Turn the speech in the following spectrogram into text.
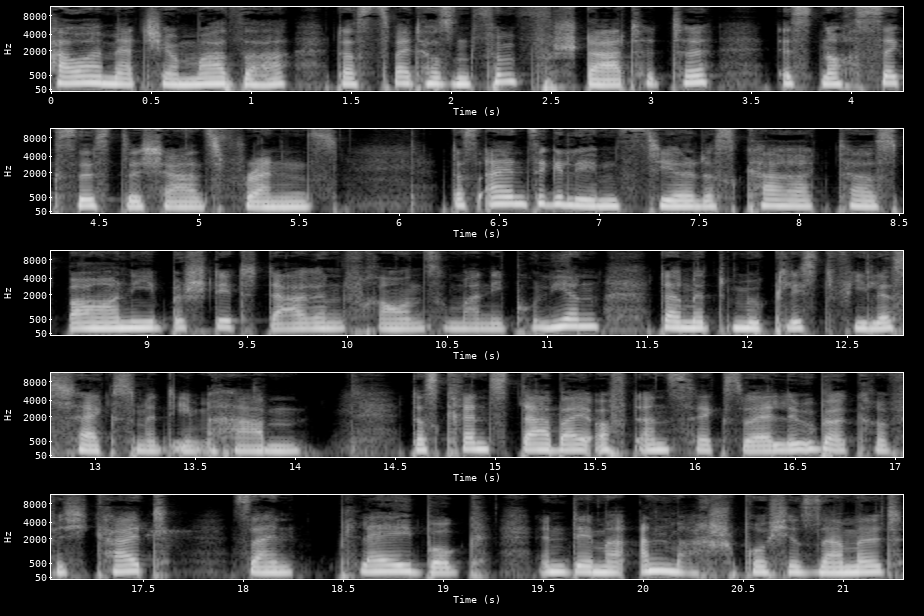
How I Met Your Mother, das 2005 startete, ist noch sexistischer als Friends. Das einzige Lebensziel des Charakters Barney besteht darin, Frauen zu manipulieren, damit möglichst viele Sex mit ihm haben. Das grenzt dabei oft an sexuelle Übergriffigkeit. Sein Playbook, in dem er Anmachsprüche sammelt,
